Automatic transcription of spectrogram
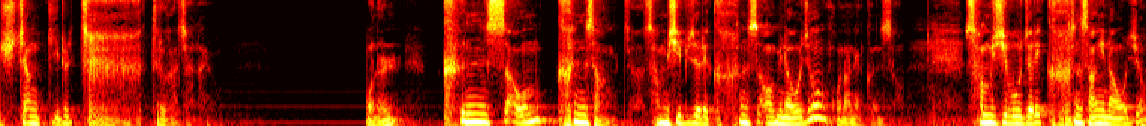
휴장길을 쫙 들어가잖아요. 오늘 큰 싸움, 큰 상. 자, 32절에 큰 싸움이 나오죠? 고난의 큰 싸움. 35절에 큰 상이 나오죠?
